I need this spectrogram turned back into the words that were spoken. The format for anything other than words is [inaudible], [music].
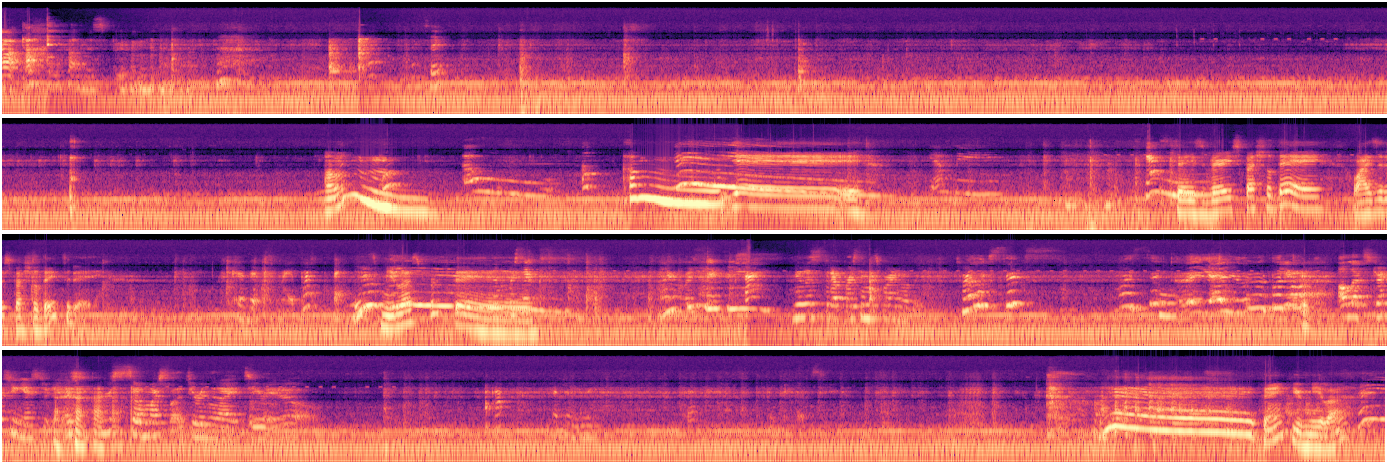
Ah, on the spoon. That's it. Um. Oh, Oh. Um. Yay! yummy. Today's a very special day. Why is it a special day today? Because it's my birthday. It's Mila's birthday. Number six. Number six. Mila stood up first thing this morning. I was like, I look six? I six? Yeah, you look like yeah. All that oh, stretching yesterday. [laughs] She grew so much during the night too. I know. Yay! Thank you, Mila.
